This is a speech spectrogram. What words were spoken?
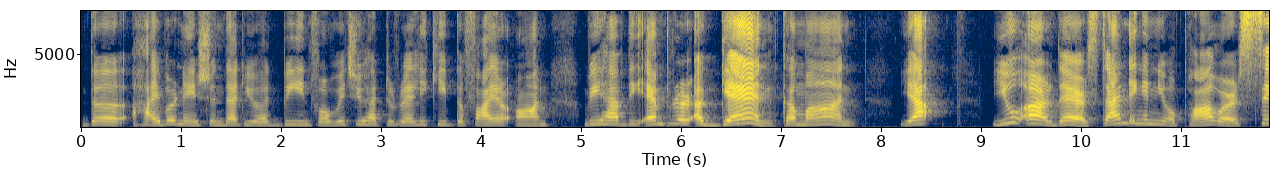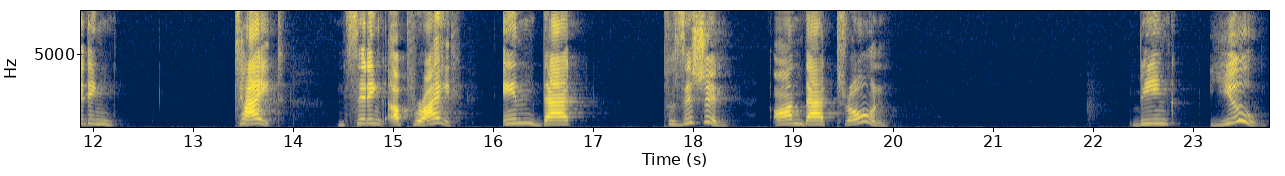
the hibernation that you had been, for which you had to really keep the fire on. We have the emperor again. Come on. Yeah. You are there, standing in your power, sitting tight, sitting upright in that position, on that throne, being you,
